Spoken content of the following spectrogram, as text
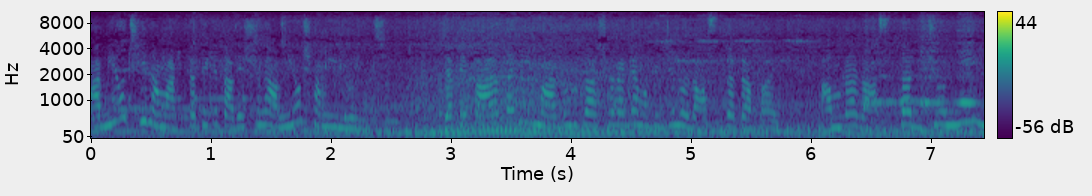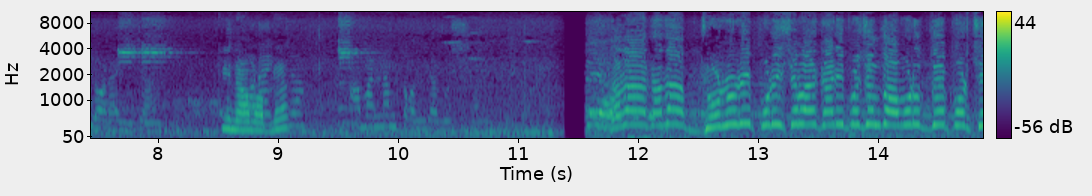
আমিও ছিলাম আটটা থেকে তাদের সঙ্গে আমিও সামিল হয়েছি যাতে তাড়াতাড়ি মা দুর্গা আসার আগে আমাদের জন্য রাস্তাটা হয়। আমরা রাস্তার জন্যই লড়াইটা। কি নাম আপনার? আমার নাম তন্দ্রা গোস্বামী। দাদা জরুরি পরিষেবার গাড়ি পর্যন্ত অবরুদ্ধ হয়ে পড়ছে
